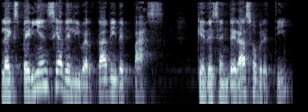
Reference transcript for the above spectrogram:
La experiencia de libertad y de paz que descenderá sobre ti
